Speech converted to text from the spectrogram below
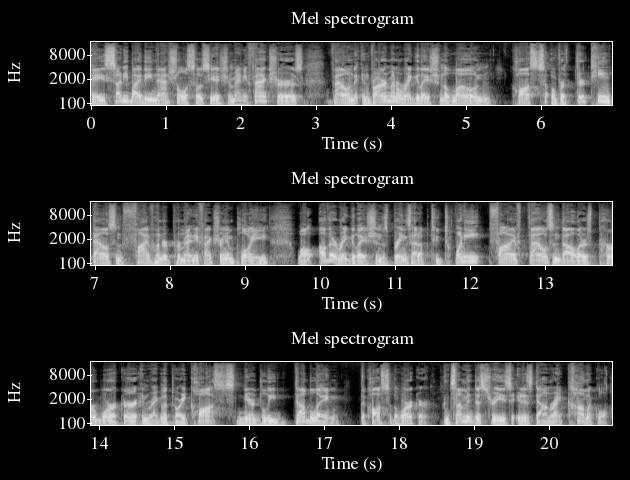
A study by the National Association of Manufacturers found environmental regulation alone costs over 13,500 per manufacturing employee, while other regulations brings that up to $25,000 per worker in regulatory costs, nearly doubling the cost of the worker. In some industries, it is downright comical.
